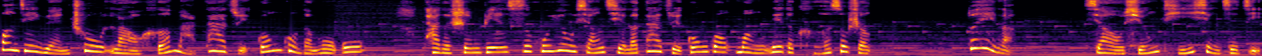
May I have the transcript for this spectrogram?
望见远处老河马大嘴公公的木屋，他的身边似乎又响起了大嘴公公猛烈的咳嗽声。对了。小熊提醒自己：“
